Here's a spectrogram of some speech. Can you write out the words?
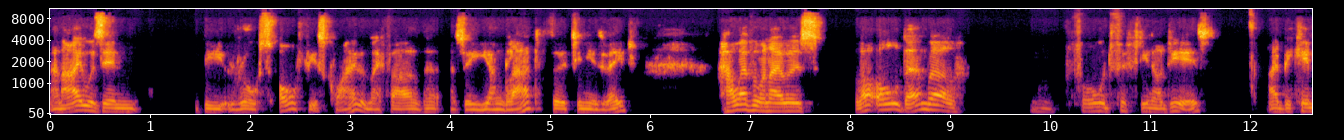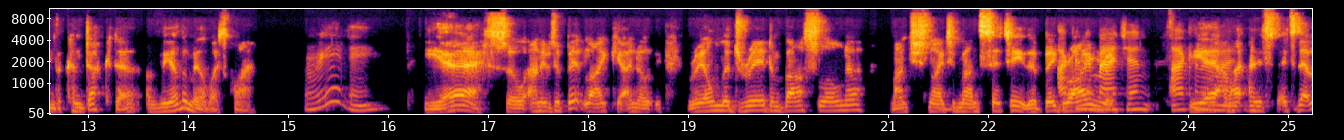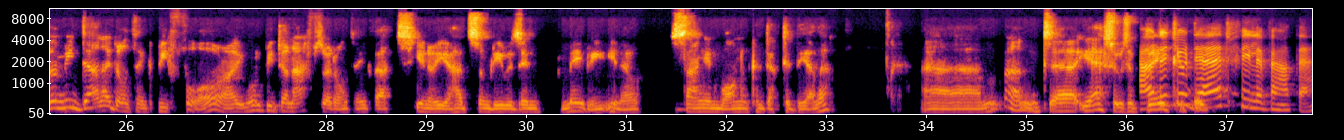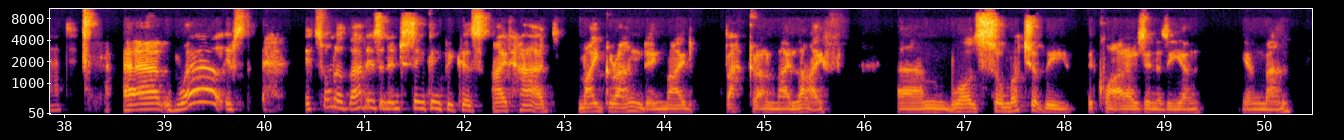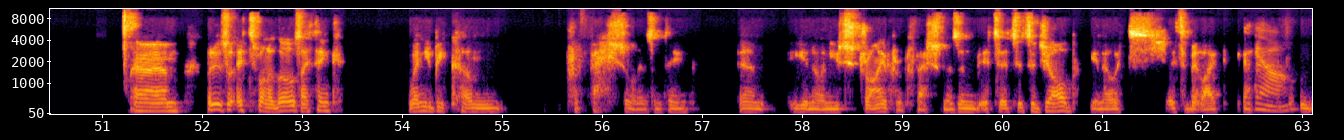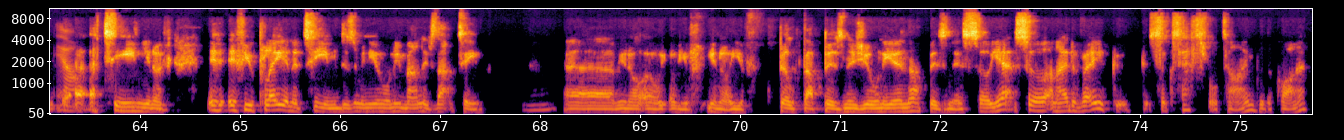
and I was in the Rhos Orpheus choir with my father as a young lad, thirteen years of age. However, when I was a lot older, well, forward 15 odd years, I became the conductor of the other male voice choir. Really? Yes. So, and it was a bit like, I know, Real Madrid and Barcelona, Manchester United, Man City, the big I rivalry. Can imagine. I can yeah, imagine. and it's, it's never been done, I don't think, before. It won't be done after, I don't think, that, you know, you had somebody who was in, maybe, you know, sang in one and conducted the other. Um, and uh, yes, it was a How big. did your dad feel about that? Uh, well, it's it's one of that is an interesting thing because I'd had my grounding, my background, my life um, was so much of the the choir I was in as a young young man. Um, but it's it's one of those. I think when you become professional in something, um, you know, and you strive for professionalism, it's it's it's a job. You know, it's it's a bit like a, yeah, yeah. a, a team. You know, if, if, if you play in a team, it doesn't mean you only manage that team. Mm-hmm. Um, you know, or, or, you've you know you've built that business, you only in that business. So yeah, so and I had a very successful time with the choir,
